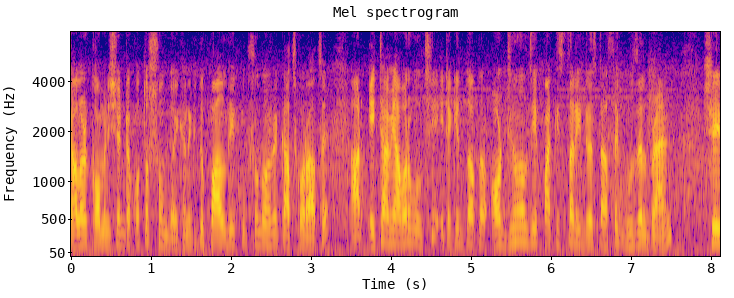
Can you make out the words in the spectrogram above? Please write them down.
কালার কম্বিনেশনটা কত সুন্দর। এখানে কিন্তু পাল দিয়ে খুব সুন্দরভাবে কাজ করা আছে। আর এটা আমি আবার বলছি এটা কিন্তু আপনার অরিজিনাল যে পাকিস্তানি ড্রেসটা আছে গুজেল ব্র্যান্ড সেই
